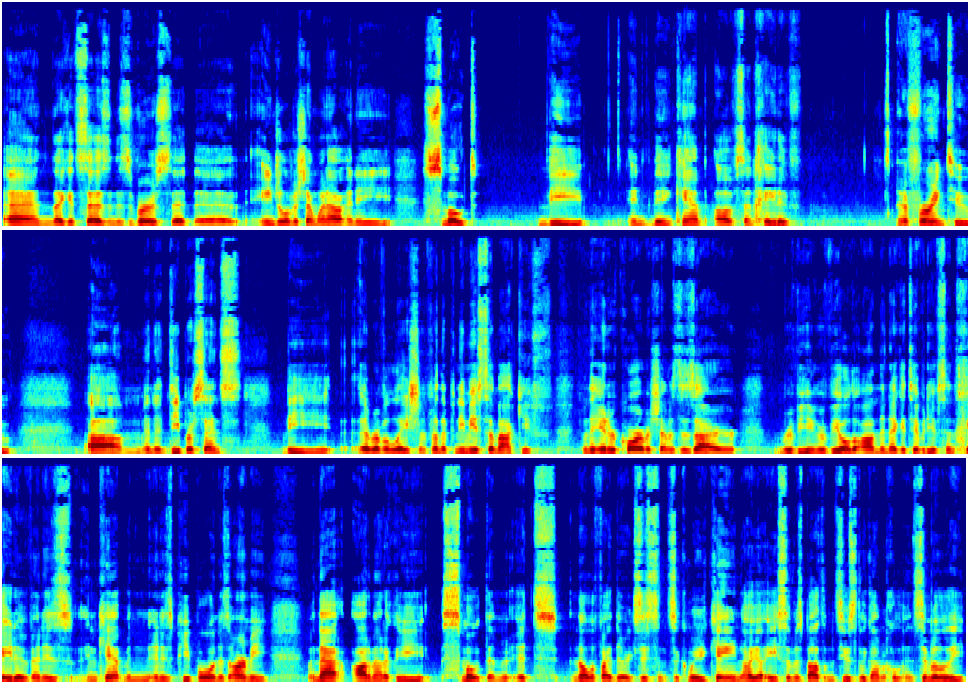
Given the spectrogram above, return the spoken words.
And like it says in this verse that the angel of Hashem went out and he smote the in the camp of Sancheriv, referring to, um, in a deeper sense, the revelation from the Pneumius Makif, from the inner core of Hashem's desire, being revealed on the negativity of Sancheriv and his encampment and his people and his army, and that automatically smote them, it nullified their existence. And similarly,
